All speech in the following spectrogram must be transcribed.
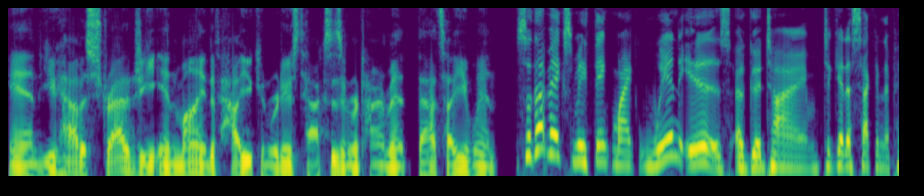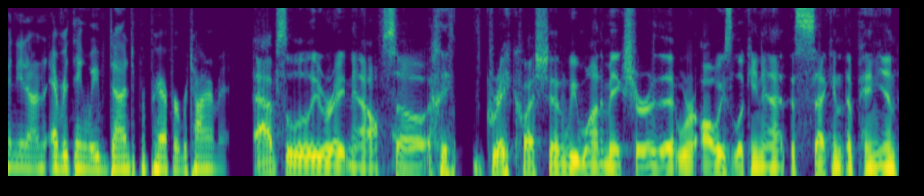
and you have a strategy in mind of how you can reduce taxes in retirement, that's how you win. So that makes me think, Mike, when is a good time to get a second opinion on everything we've done to prepare for retirement? Absolutely right now. So, great question. We want to make sure that we're always looking at a second opinion.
